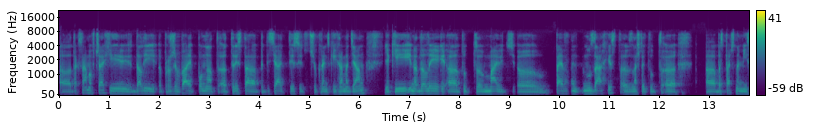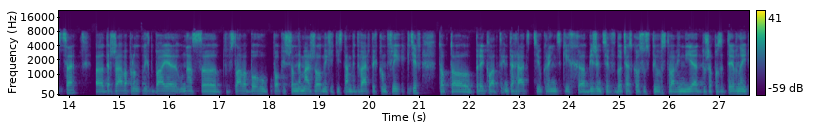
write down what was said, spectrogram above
Е, Так само в Чехії далі проживає понад е, 350 тисяч українських громадян, які і надали е, тут мають е, певний ну, захист, е, знайшли тут. Е, Безпечне місце Е, держава про них дбає. У нас е, слава Богу, поки що немає жодних якісь там відвертих конфліктів. Тобто, приклад інтеграції українських біженців до чеського суспільства він є дуже позитивний,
